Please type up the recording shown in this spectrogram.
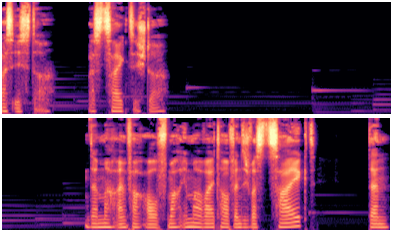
Was ist da? Was zeigt sich da? Dann mach einfach auf, mach immer weiter auf. Wenn sich was zeigt, dann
